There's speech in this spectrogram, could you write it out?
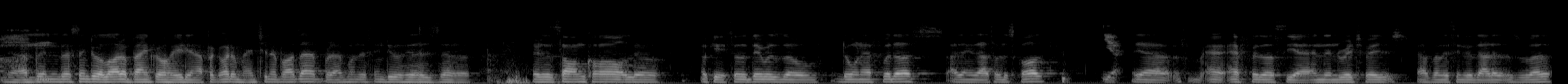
Yeah, I've um been listening to a lot of Bankrol Hayden. I forgot to mention about that, but I've been listening to his. Uh, there's a song called. Uh, okay, so there was the "Don't F with Us." I think that's what it's called. yeah Yeah, F F with Us. Yeah, and then Rich Rich. I've been listening to that as well.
